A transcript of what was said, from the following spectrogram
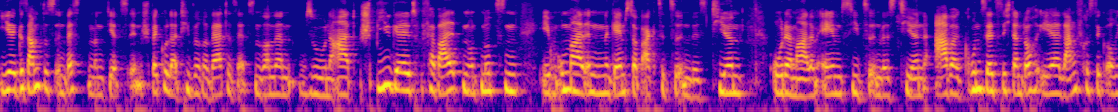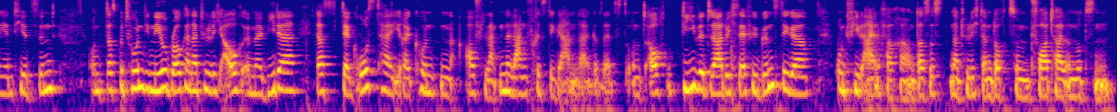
ihr gesamtes Investment jetzt in spekulativere Werte setzen, sondern so eine Art Spielgeld verwalten und nutzen, eben um mal in eine GameStop-Aktie zu investieren oder mal im AMC zu investieren, aber grundsätzlich dann doch eher langfristig orientiert sind und das betonen die Neo-Broker natürlich auch immer wieder, dass der Großteil ihrer Kunden auf eine langfristige Anlage setzt. Und auch die wird dadurch sehr viel günstiger und viel einfacher. Und das ist natürlich dann doch zum Vorteil und Nutzen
